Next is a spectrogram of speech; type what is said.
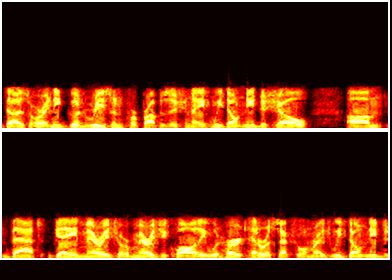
8 does or any good reason for Proposition 8. We don't need to show um, that gay marriage or marriage equality would hurt heterosexual marriage. We don't need to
